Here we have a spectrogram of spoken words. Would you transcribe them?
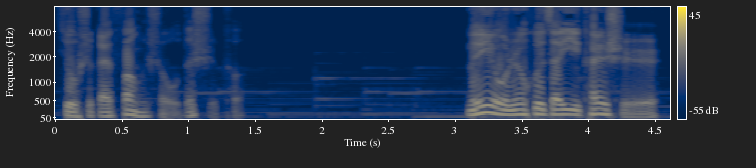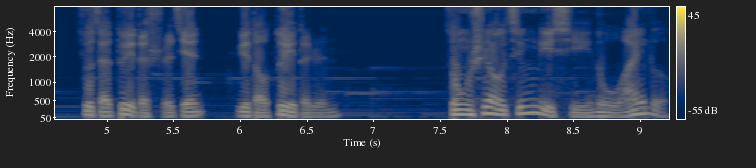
就是该放手的时刻。没有人会在一开始就在对的时间。遇到对的人，总是要经历喜怒哀乐，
